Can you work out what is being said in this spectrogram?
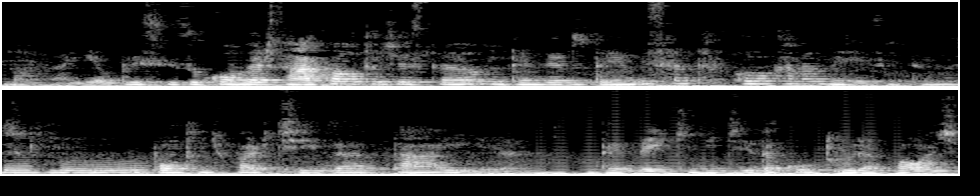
Mas aí eu preciso conversar com a autogestão, entender do tema e sentar e colocar na mesa. Então, acho uhum. que o ponto de partida tá aí, né? Entender em que medida a cultura pode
